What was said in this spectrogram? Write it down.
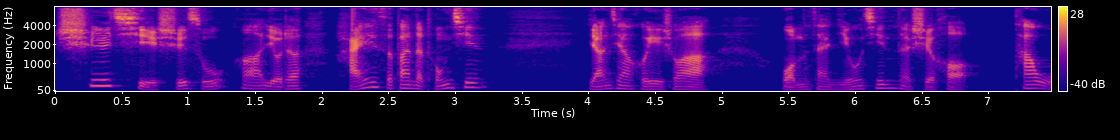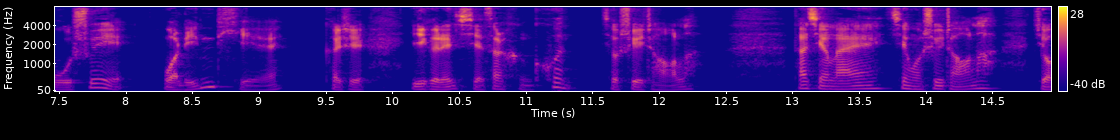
痴气十足啊，有着孩子般的童心。杨绛回忆说啊，我们在牛津的时候，他午睡，我临帖，可是一个人写字很困，就睡着了。他醒来见我睡着了，就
